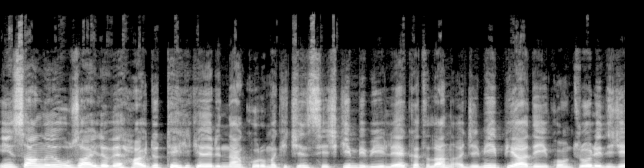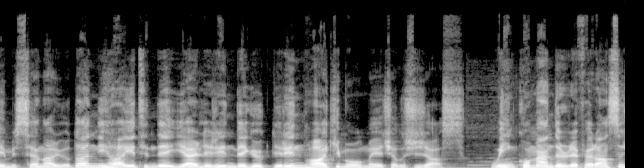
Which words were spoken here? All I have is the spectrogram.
İnsanlığı uzaylı ve haydut tehlikelerinden korumak için seçkin bir birliğe katılan acemi piyadeyi kontrol edeceğimiz senaryoda nihayetinde yerlerin ve göklerin hakimi olmaya çalışacağız. Wing Commander referansı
